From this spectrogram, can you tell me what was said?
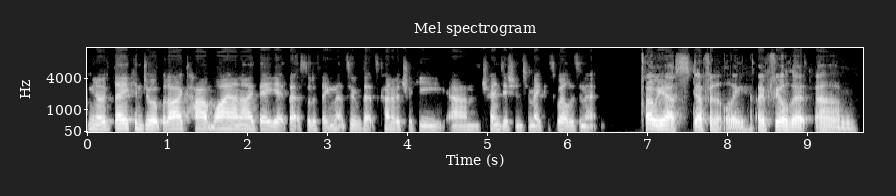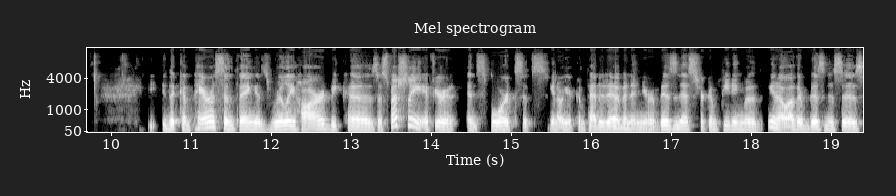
you know they can do it but i can't why aren't i there yet that sort of thing. That's a, that's kind of a tricky um, transition to make as well isn't it? Oh yes definitely. I feel that um, the comparison thing is really hard because especially if you're in, sports it's you know you're competitive mm-hmm. and in your mm-hmm. business you're competing with you know other businesses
